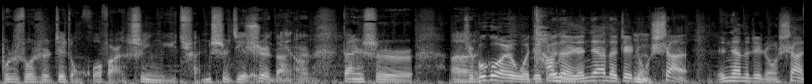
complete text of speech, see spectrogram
不是说是这种活法适用于全世界的人民啊。但是，呃，只不过我就觉得人家的这种善，人家的这种善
